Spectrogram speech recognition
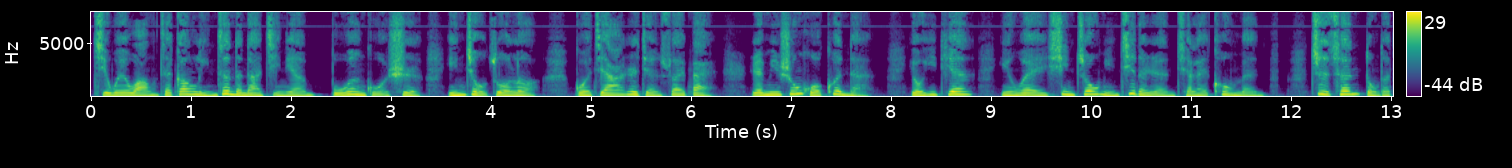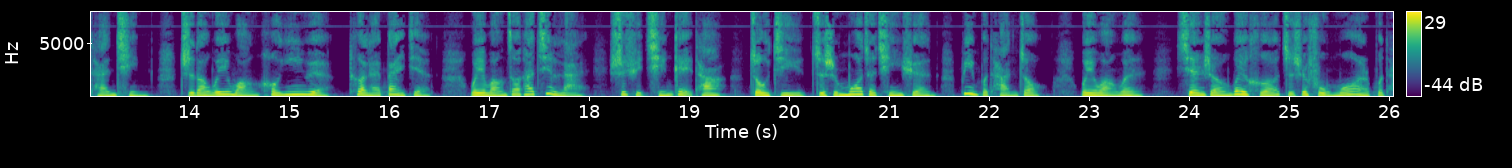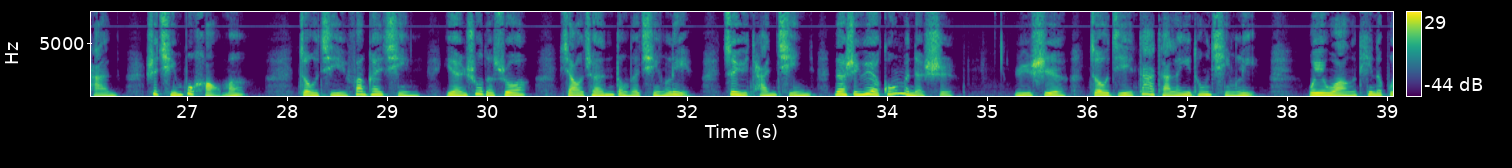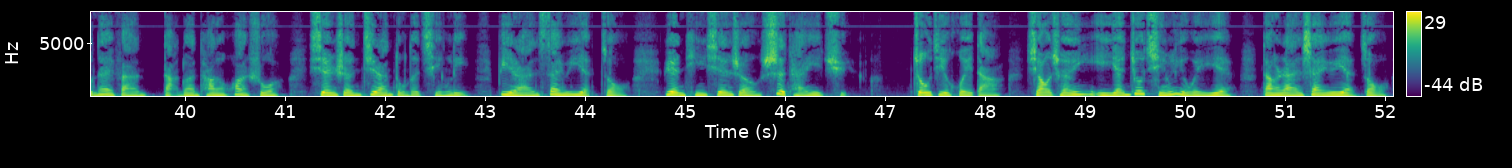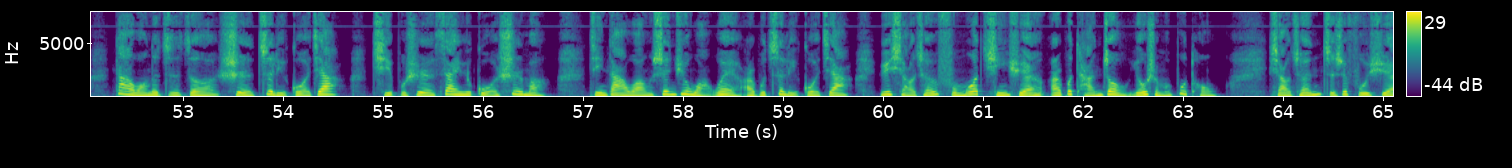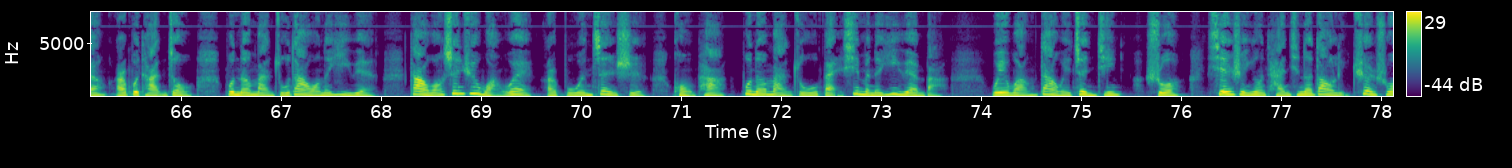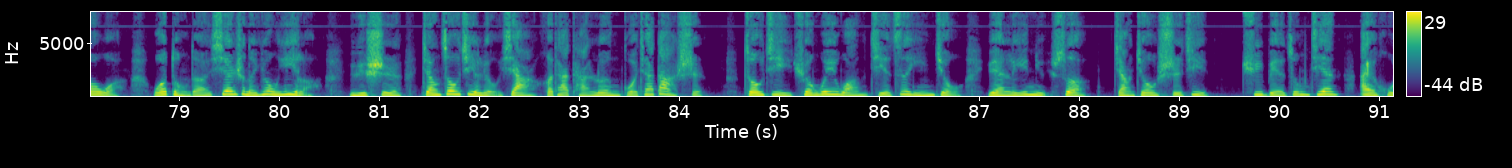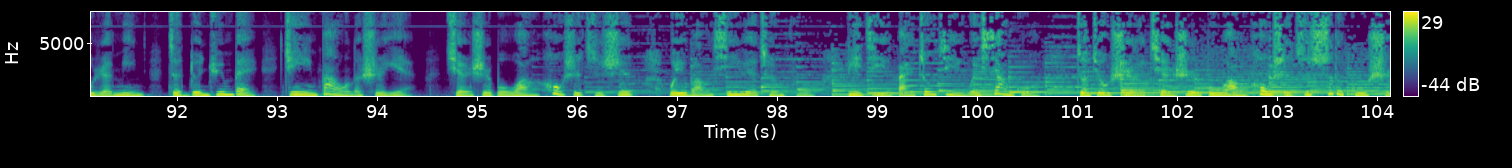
齐威王在刚临政的那几年，不问国事，饮酒作乐，国家日渐衰败，人民生活困难。有一天，一位姓周名季的人前来叩门，自称懂得弹琴，知道威王好音乐，特来拜见。威王召他进来，拾取琴给他。周季只是摸着琴弦，并不弹奏。威王问：“先生为何只是抚摸而不弹？是琴不好吗？”周记放开琴，严肃地说：“小臣懂得琴理，至于弹琴，那是乐工们的事。”于是周记大谈了一通琴理。威王听得不耐烦，打断他的话说：“先生既然懂得琴理，必然善于演奏，愿听先生试弹一曲。”周记回答：“小臣以研究情理为业，当然善于演奏。大王的职责是治理国家，岂不是善于国事吗？今大王身居王位而不治理国家，与小臣抚摸琴弦而不弹奏有什么不同？小臣只是抚弦而不弹奏，不能满足大王的意愿。大王身居王位而不问政事，恐怕不能满足百姓们的意愿吧？”威王大为震惊。说：“先生用弹琴的道理劝说我，我懂得先生的用意了。于是将周记留下，和他谈论国家大事。周记劝威王节制饮酒，远离女色，讲究实际，区别中间，爱护人民，整顿军备，经营霸王的事业。前世不忘，后世之师。威王心悦诚服，立即拜周记为相国。这就是前世不忘，后世之师的故事。”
